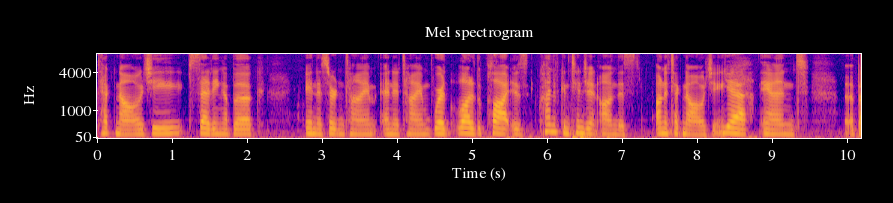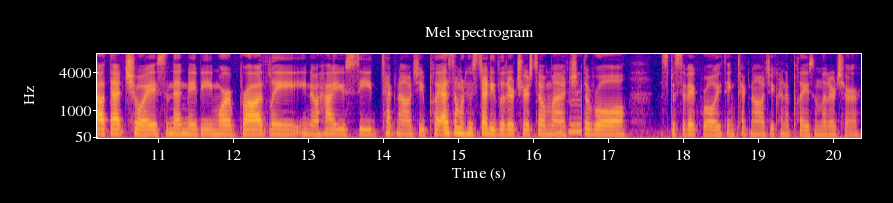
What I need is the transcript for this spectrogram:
technology setting a book in a certain time and a time where a lot of the plot is kind of contingent on this on a technology. Yeah. And about that choice and then maybe more broadly, you know, how you see technology play as someone who studied literature so much, Mm-hmm. the role specific role you think technology kind of plays in literature.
